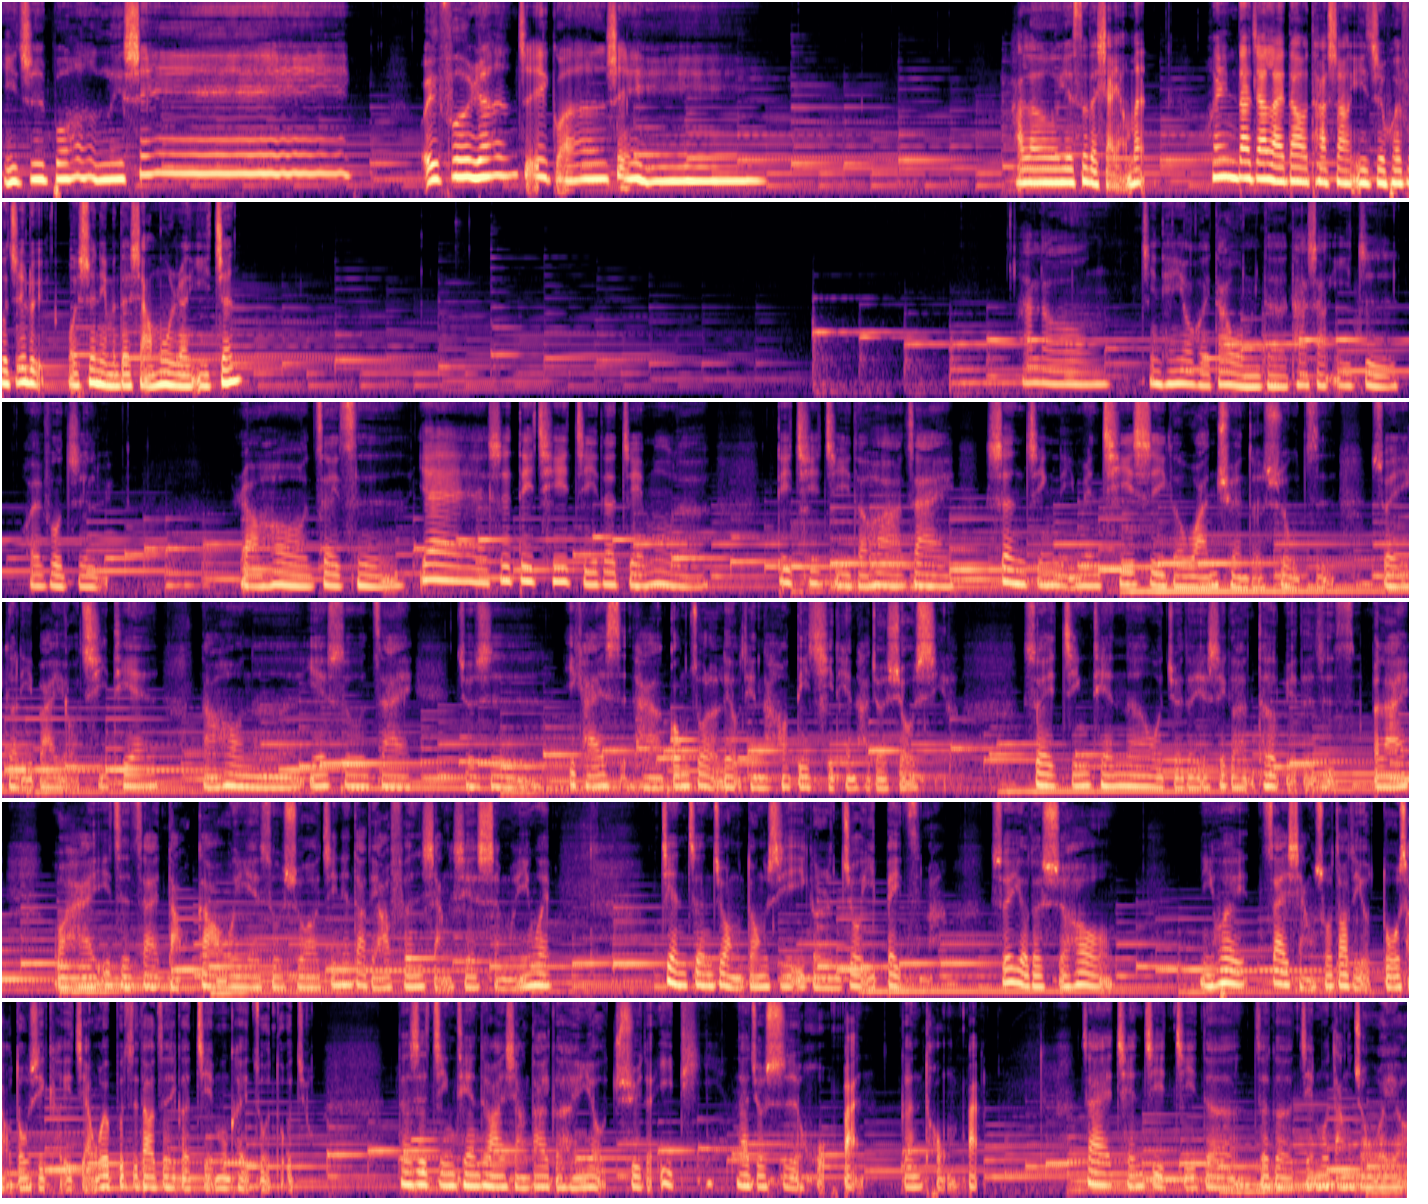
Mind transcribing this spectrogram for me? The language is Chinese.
一只玻璃心，恢复人际关系。Hello，夜色的小羊们，欢迎大家来到踏上意志恢复之旅。我是你们的小牧人怡珍。Hello，今天又回到我们的踏上医治恢复之旅，然后这一次耶是第七集的节目了。第七集的话，在圣经里面七是一个完全的数字，所以一个礼拜有七天。然后呢，耶稣在就是一开始他工作了六天，然后第七天他就休息了。所以今天呢，我觉得也是一个很特别的日子。本来我还一直在祷告，问耶稣说，今天到底要分享些什么？因为见证这种东西，一个人就一辈子嘛。所以有的时候你会在想说，到底有多少东西可以讲？我也不知道这个节目可以做多久。但是今天突然想到一个很有趣的议题，那就是伙伴跟同伴。在前几集的这个节目当中，我有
